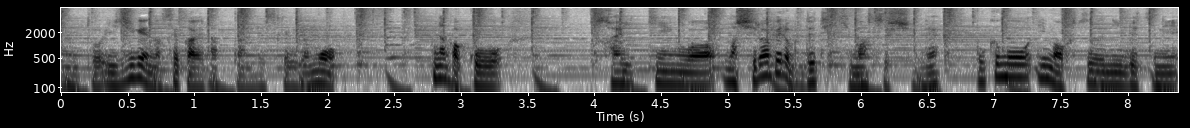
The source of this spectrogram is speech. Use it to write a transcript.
うんと、異次元の世界だったんですけれどもなんかこう最近は、まあ、調べれば出てきますしね。僕も今普通に別に、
